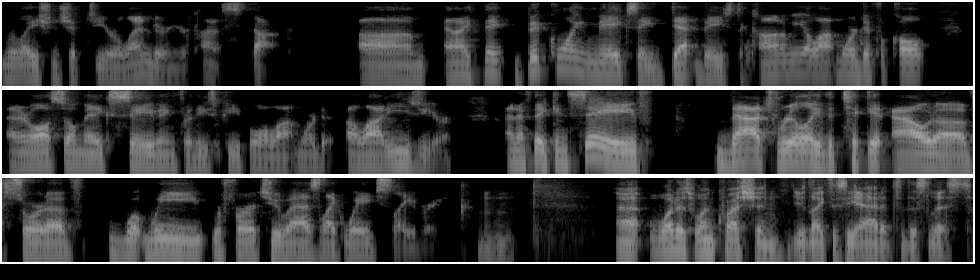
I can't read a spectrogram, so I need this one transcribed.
relationship to your lender and you're kind of stuck um, and I think Bitcoin makes a debt based economy a lot more difficult. And it also makes saving for these people a lot more, a lot easier. And if they can save, that's really the ticket out of sort of what we refer to as like wage slavery. Mm-hmm. Uh, what is one question you'd like to see added to this list?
